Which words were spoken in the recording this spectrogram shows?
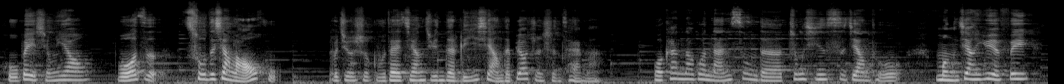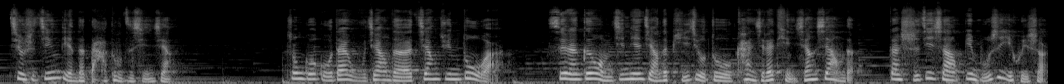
虎背熊腰，脖子粗得像老虎。不就是古代将军的理想的标准身材吗？我看到过南宋的《中心四将图》，猛将岳飞就是经典的大肚子形象。中国古代武将的将军肚啊，虽然跟我们今天讲的啤酒肚看起来挺相像的，但实际上并不是一回事儿。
